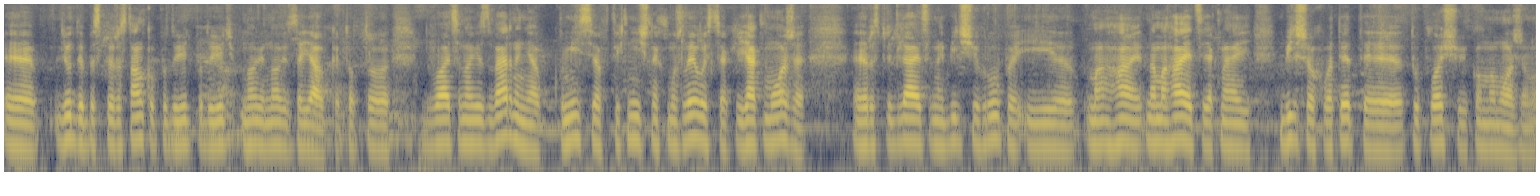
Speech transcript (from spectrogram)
е, люди без перестанку подають, подають нові нові заявки. Тобто відбуваються нові звернення. Комісія в технічних можливостях, як може, е, розподіляється на більші групи і е, намагає- намагається якнайбільше охватити ту площу, яку ми можемо.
